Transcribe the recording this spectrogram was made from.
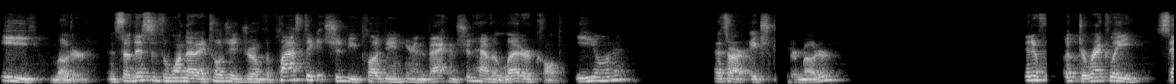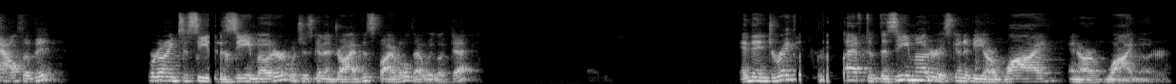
E motor. And so this is the one that I told you drove the plastic. It should be plugged in here in the back and should have a letter called E on it. That's our extruder motor. Then if we look directly south of it, we're going to see the Z motor, which is going to drive the spiral that we looked at. And then directly to the left of the Z motor is going to be our Y and our Y motor.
